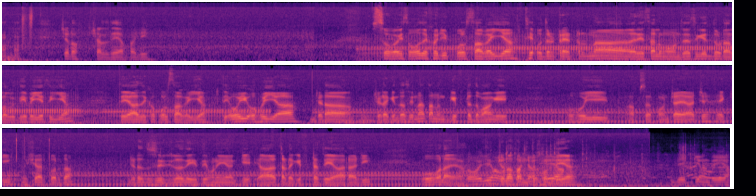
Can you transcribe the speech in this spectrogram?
ਚਲੋ, ਚੱਲਦੇ ਆਪਾਂ ਜੀ। ਸੋ ਗਾਇਸ ਉਹ ਦੇਖੋ ਜੀ ਪੁਲਿਸ ਆ ਗਈ ਆ। ਤੇ ਉਧਰ ਟਰੈਕਟਰ ਨਾ ਰੇਸਾਂ ਲਵਾਉਂਦੇ ਸੀਗੇ ਦੌੜਾ ਲੱਗਦੀ ਪਈ ਸੀਗੀਆਂ। ਤੇ ਆਹ ਦੇਖੋ ਪੁਲਿਸ ਆ ਗਈ ਆ। ਤੇ ਉਹੀ ਉਹੀ ਆ ਜਿਹੜਾ ਜਿਹੜਾ ਕਹਿੰਦਾ ਸੀ ਨਾ ਤੁਹਾਨੂੰ ਗਿਫਟ ਦਵਾਂਗੇ। ਉਹੋ ਹੀ ਅਫਸਰ ਪਹੁੰਚਾ ਆ ਅੱਜ ਹੀ ਹੁਸ਼ਿਆਰਪੁਰ ਦਾ। ਜਿਹੜਾ ਤੁਸੀਂ ਰੀਲਾਂ ਦੇਖਦੇ ਹੋਣੇ ਆ ਕਿ ਯਾਰ ਤੁਹਾਡਾ ਗਿਫਟ ਤੇ ਆ ਜੀ ਉਹ ਵਾਲਾ ਆ। ਚਲੋ ਤੁਹਾਨੂੰ ਦਿਖਾਉਂਦੇ ਆ। ਆ। ਦੇਖ ਕੇ ਆਉਂਦੇ ਆ।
